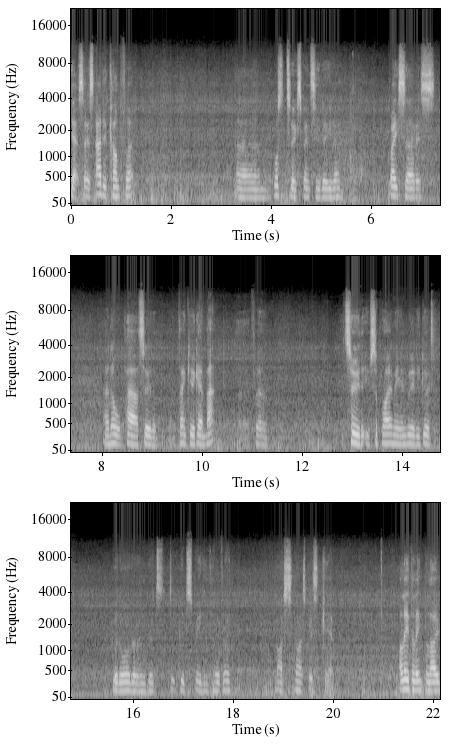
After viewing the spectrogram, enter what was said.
Yeah, so it's added comfort. Um, wasn't too expensive either. Great service, and all power to them. Thank you again, Matt, uh, for the two that you've supplied me in really good, good order and good, good speed of delivery. Nice, nice bits of kit. I'll leave the link below,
